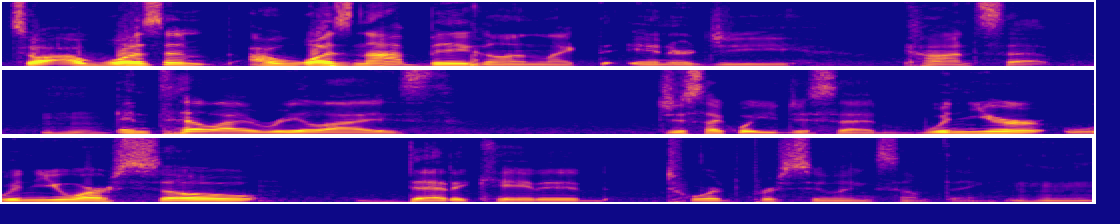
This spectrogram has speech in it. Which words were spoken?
So I wasn't I was not big on like the energy concept Mhm. until I realized just like what you just said, when you're when you are so dedicated towards pursuing something, Mm-hmm.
